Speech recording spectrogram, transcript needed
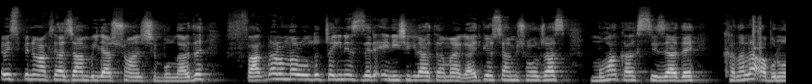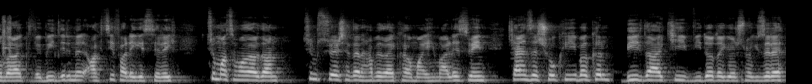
Evet benim aktaracağım bilgiler şu an için bunlardı. Farklı alımlar oldukça yine sizlere en iyi şekilde aktarmaya gayet göstermiş olacağız. Muhakkak sizler de kanala abone olarak ve bildirimleri aktif hale getirerek tüm atamalardan, tüm süreçlerden haberdar kalmayı ihmal etmeyin. Kendinize çok iyi bakın. Bir dahaki videoda görüşmek üzere.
